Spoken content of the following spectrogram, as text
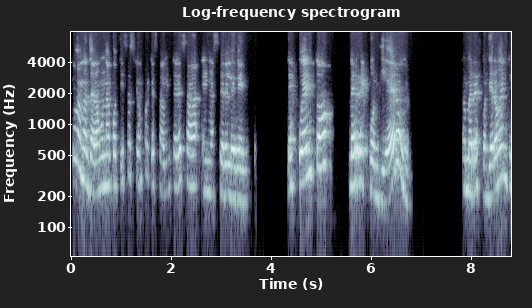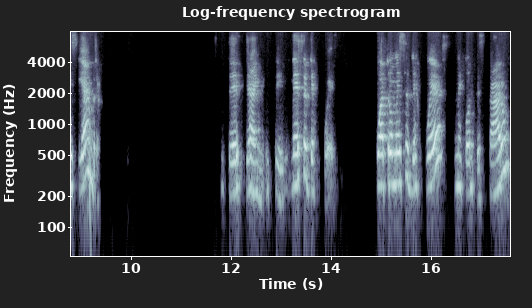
que me mandaron una cotización porque estaba interesada en hacer el evento. Les cuento, me respondieron, me respondieron en diciembre. Ustedes ya, sí, meses después. Cuatro meses después me contestaron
